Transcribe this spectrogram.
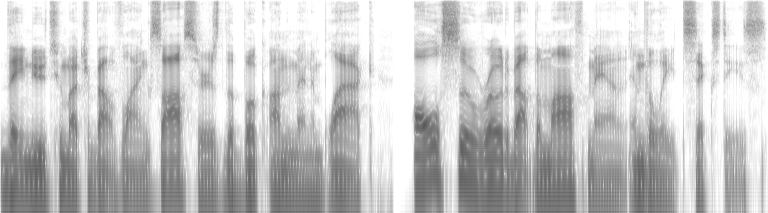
They Knew Too Much About Flying Saucers, the book on the Men in Black, also wrote about the Mothman in the late 60s.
